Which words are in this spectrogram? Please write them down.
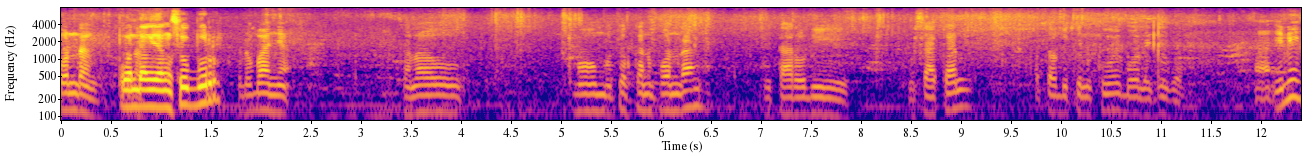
pondang. Pondang yang subur. Sudah banyak. Kalau mau membutuhkan pondang, ditaruh di misalkan atau bikin kue boleh juga. Nah ini,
